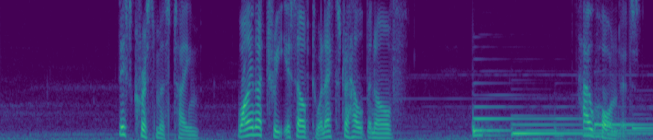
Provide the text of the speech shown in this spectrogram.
This Christmas time, why not treat yourself to an extra helping of How Haunted?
